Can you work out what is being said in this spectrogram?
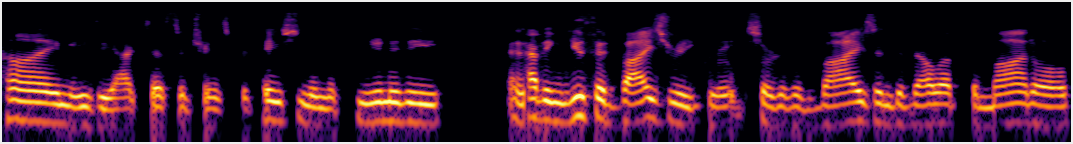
time, easy access to transportation in the community, and having youth advisory groups sort of advise and develop the model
